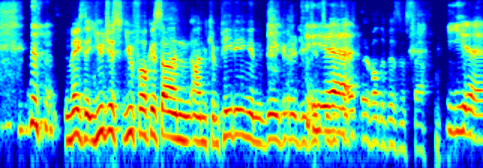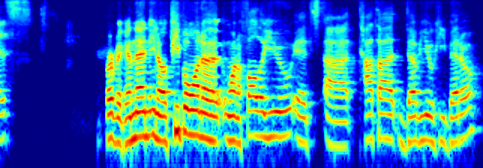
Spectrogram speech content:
it makes it you just you focus on on competing and being good at jiu-jitsu. Yeah, all the business stuff. Yes. Perfect. And then you know, if people want to want to follow you. It's uh, Tata W Ribeiro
